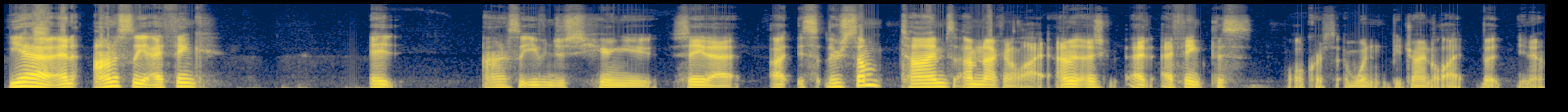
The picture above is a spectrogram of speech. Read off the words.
Yeah, and honestly, I think it. Honestly, even just hearing you say that, uh, there's some times I'm not gonna lie. I mean, I, I think this. Well, of course, I wouldn't be trying to lie, but you know,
